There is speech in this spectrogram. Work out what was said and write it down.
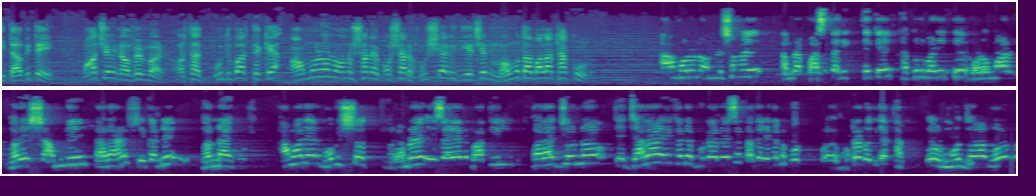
এই দাবিতে পাঁচই নভেম্বর, অর্থাৎ বুধবার থেকে আমরণ অনশনে বসার হুঁশিয়ারি দিয়েছেন মমতা বালা ঠাকুর। আমরণ অন্বেষণে আমরা পাঁচ তারিখ থেকে ঠাকুরবাড়িতে বড় মার ঘরের সামনে তারা সেখানে ধর্নায় আমাদের ভবিষ্যৎ আমরা এসআইআর বাতিল করার জন্য যে যারা এখানে ভোটার রয়েছে, তাদের এখানে ভোট- ভোটার অধিকার থাকবে তো মধ্যুয়া ভোট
